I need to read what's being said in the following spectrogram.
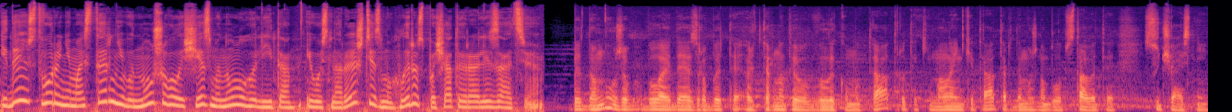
Ідею створення майстерні виношували ще з минулого літа, і ось нарешті змогли розпочати реалізацію. Давно вже була ідея зробити альтернативу великому театру, такий маленький театр, де можна було б ставити сучасні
